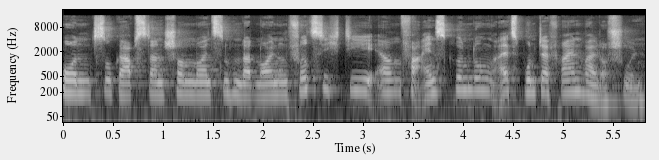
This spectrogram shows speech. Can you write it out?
Und so gab es dann schon 1949 die ähm, Vereinsgründung als Bund der Freien Waldorfschulen.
